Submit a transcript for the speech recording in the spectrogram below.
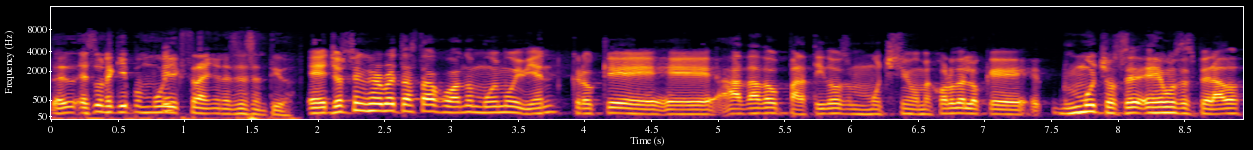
Es, es un equipo muy extraño en ese sentido. Eh, Justin Herbert ha estado jugando muy, muy bien. Creo que eh, ha dado partidos muchísimo mejor de lo que muchos hemos esperado.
